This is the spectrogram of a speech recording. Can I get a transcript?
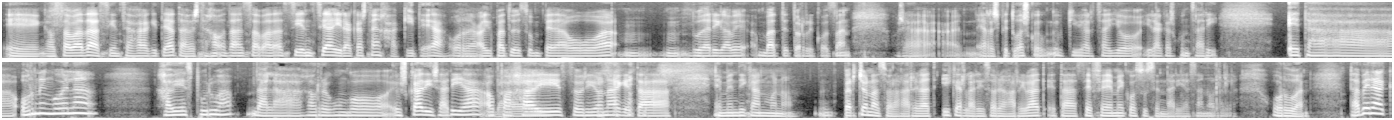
e, gauza bada zientzia jakitea eta beste gauza bada zientzia irakasten jakitea. Hor mm. aipatu duzun pedagogoa mm, mm, dudari gabe bat etorriko zen. Osea, errespetu asko eduki behartzaio irakaskuntzari. Eta hor nengoela, Javi Ezpurua, dala gaur egungo Euskadi saria, haupa bai. Javi zorionak, eta hemendikan, bueno, pertsona zoragarri bat, ikerlari zoragarri bat, eta CFM-ko zuzendaria zen horrela. Orduan, eta berak,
